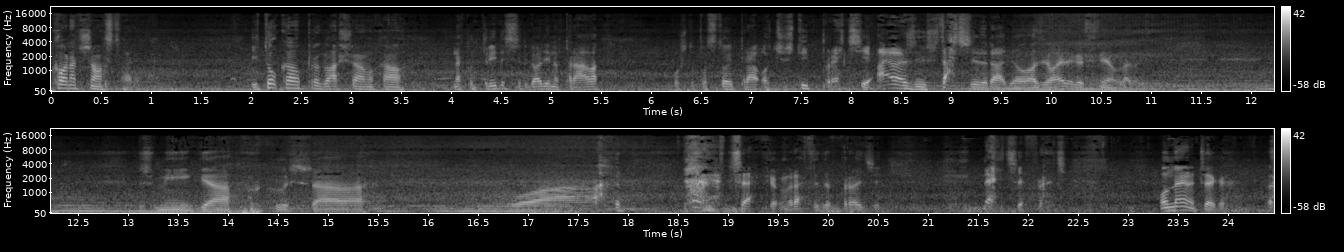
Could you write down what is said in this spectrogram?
konačno ostvarene. I to kao proglašavamo kao nakon 30 godina prava pošto postoji pravo, hoćeš ti preći, aj važnim, šta će da radi ovo, ajde ga snijem gledati. Žmiga, pokušava, wow. ja čekam, brate, da prođe. Neće prođe. On mene čeka.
